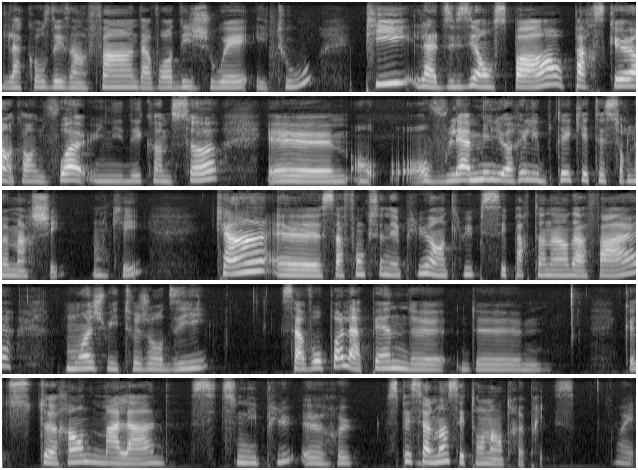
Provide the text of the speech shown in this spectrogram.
la cause des enfants, d'avoir des jouets et tout. Puis la division sport, parce que, encore une fois, une idée comme ça, euh, on, on voulait améliorer les bouteilles qui étaient sur le marché. OK? Quand euh, ça fonctionnait plus entre lui et ses partenaires d'affaires, moi, je lui ai toujours dit, ça vaut pas la peine de, de que tu te rendes malade si tu n'es plus heureux. Spécialement, c'est ton entreprise. Oui.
